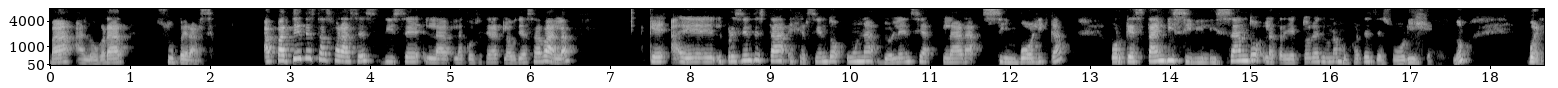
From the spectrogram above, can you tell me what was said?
va a lograr superarse. A partir de estas frases, dice la, consejera Claudia Zavala, que eh, el presidente está ejerciendo una violencia clara simbólica porque está invisibilizando la trayectoria de una mujer desde su origen, ¿no? Bueno,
